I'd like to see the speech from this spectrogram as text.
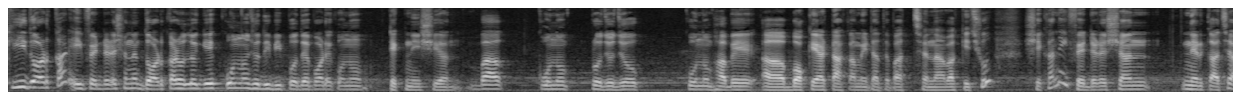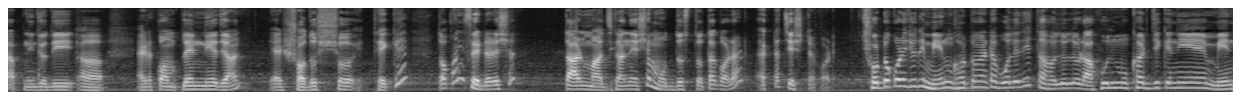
কী দরকার? এই ফেডারেশনের দরকার হলো গিয়ে কোনো যদি বিপদে পড়ে কোনো টেকনিশিয়ান বা কোনো প্রযোজক কোনোভাবে বকেয়া টাকা মেটাতে পারছে না বা কিছু, সেখানেই ফেডারেশনের কাছে আপনি যদি একটা কমপ্লেন নিয়ে যান, এর সদস্য থেকে, তখন ফেডারেশন তার মাঝখানে এসে মধ্যস্থতা করার একটা চেষ্টা করে। ছোট করে যদি মেন ঘটনাটা বলে দিই, তাহলে হলো রাহুল মুখার্জিকে নিয়ে মেন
